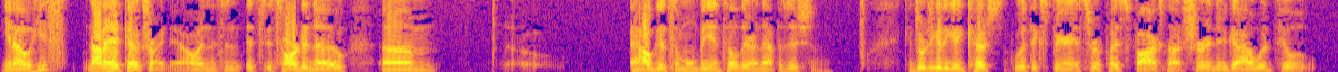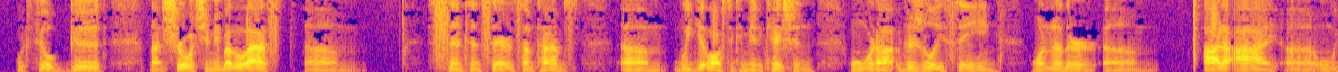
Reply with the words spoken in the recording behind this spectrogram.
you know, he's not a head coach right now, and it's it's it's hard to know um, how good someone will be until they're in that position. Can Georgia get a good coach with experience to replace Fox? Not sure a new guy would feel would feel good. Not sure what you mean by the last um, sentence there, and sometimes um, we get lost in communication when we're not visually seeing one another um, eye to eye uh, when we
